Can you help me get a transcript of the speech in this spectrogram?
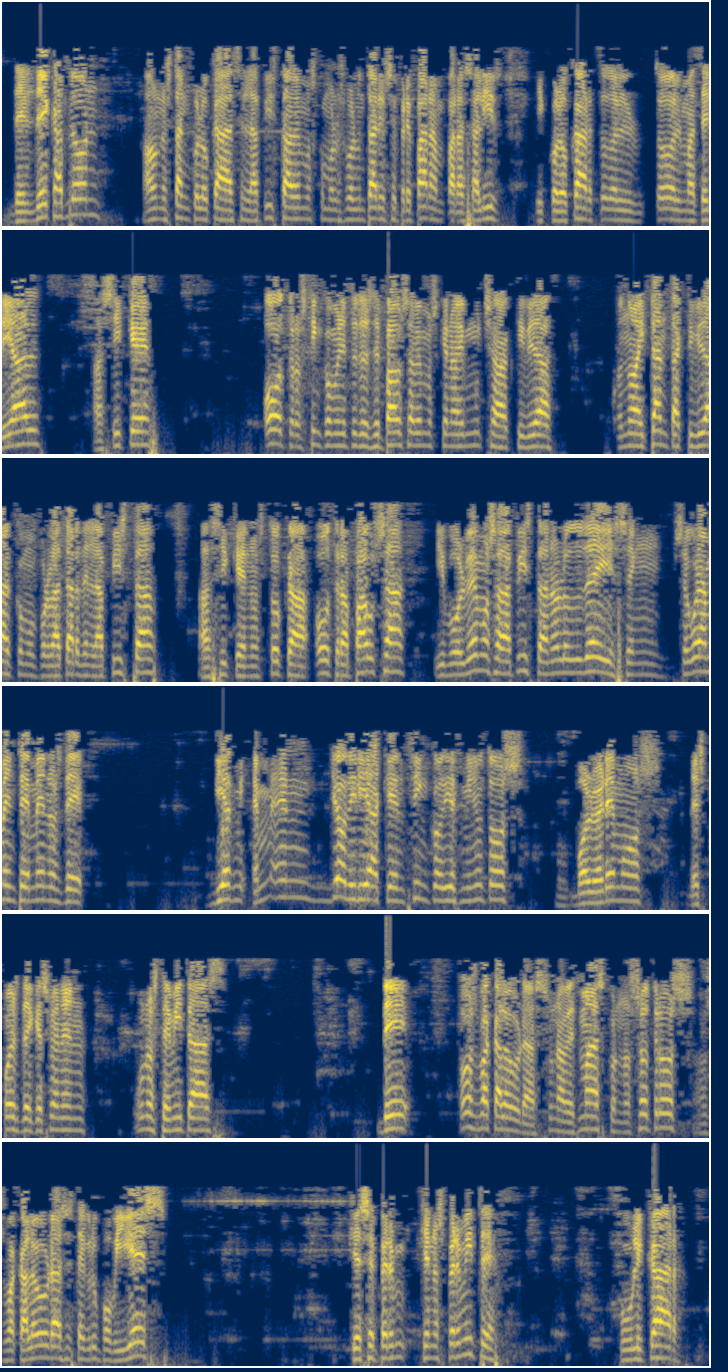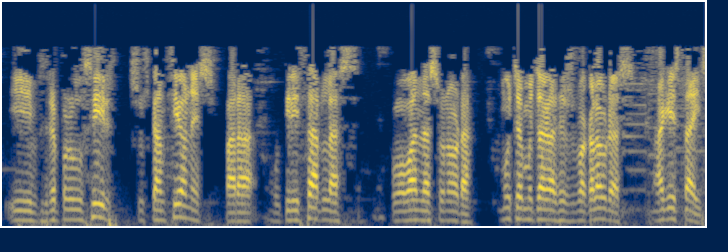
del Decathlon. Aún no están colocadas en la pista. Vemos como los voluntarios se preparan para salir y colocar todo el, todo el material. Así que otros 5 minutos de pausa. Vemos que no hay mucha actividad, o no hay tanta actividad como por la tarde en la pista. Así que nos toca otra pausa y volvemos a la pista. No lo dudéis. En seguramente menos de yo diría que en 5 o 10 minutos volveremos después de que suenen unos temitas de Os Bacalouras, una vez más con nosotros, Os Bacalouras, este grupo vigués, que, se que nos permite publicar y reproducir sus canciones para utilizarlas como banda sonora. Muchas, muchas gracias, Os Bacalouras. Aquí estáis.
